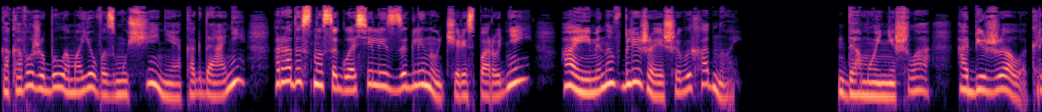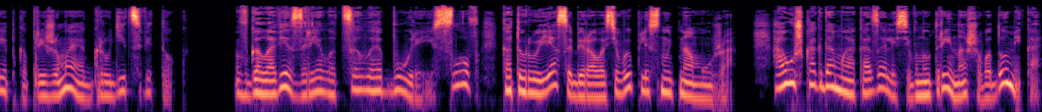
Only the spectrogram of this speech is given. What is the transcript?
Каково же было мое возмущение, когда они радостно согласились заглянуть через пару дней, а именно в ближайший выходной. Домой не шла, а бежала, крепко прижимая к груди цветок. В голове зрела целая буря из слов, которую я собиралась выплеснуть на мужа. А уж когда мы оказались внутри нашего домика,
